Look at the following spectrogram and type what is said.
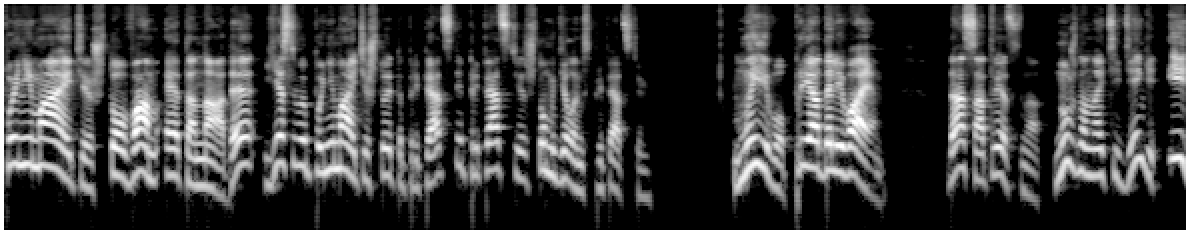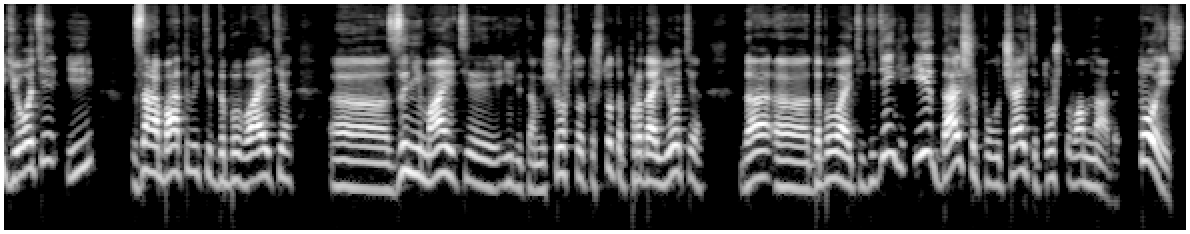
понимаете, что вам это надо, если вы понимаете, что это препятствие, препятствие, что мы делаем с препятствием? Мы его преодолеваем. Да, соответственно, нужно найти деньги, идете и зарабатываете, добываете, э, занимаете или там еще что-то, что-то продаете, да, э, добываете эти деньги и дальше получаете то, что вам надо. То есть,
